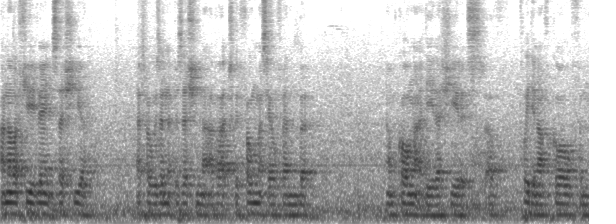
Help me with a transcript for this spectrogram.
another few events this year if I was in the position that I've actually found myself in. But I'm calling it a day this year. It's I've played enough golf, and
